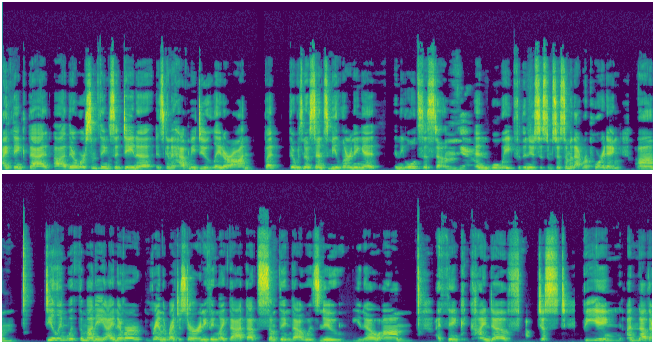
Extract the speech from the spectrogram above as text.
I think that uh, there were some things that Dana is going to have me do later on, but there was no sense me learning it in the old system Yeah. and we'll wait for the new system. So some of that reporting, um, dealing with the money. I never ran the register or anything like that. That's something that was new. You know, um, I think kind of just being another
